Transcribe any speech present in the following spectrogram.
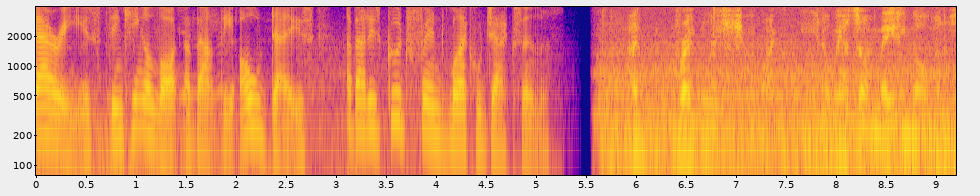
Barry is thinking a lot about the old days, about his good friend Michael Jackson. I had a great relationship with Michael. You know, we had some amazing moments.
